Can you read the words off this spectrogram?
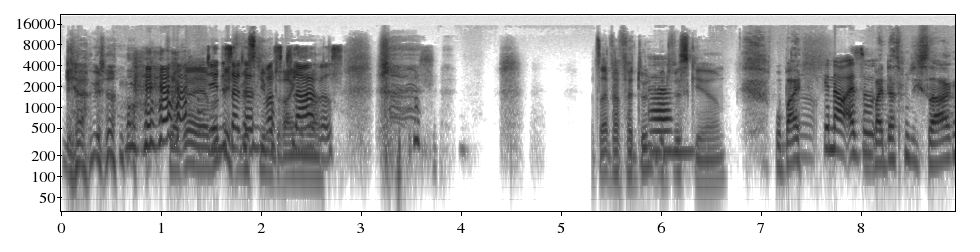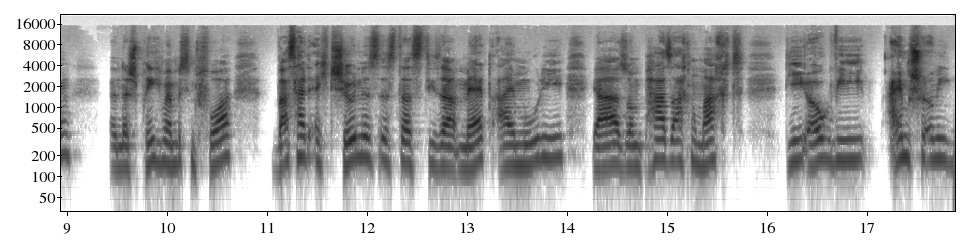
Ja, genau. Er ja Denen wirklich ist halt das was. Klares. Hat's einfach verdünnt Ähm, mit Whisky, ja. Wobei. Genau, also Wobei, das muss ich sagen, äh, da springe ich mal ein bisschen vor. Was halt echt schön ist, ist, dass dieser Mad Eye Moody ja so ein paar Sachen macht, die irgendwie einem schon irgendwie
